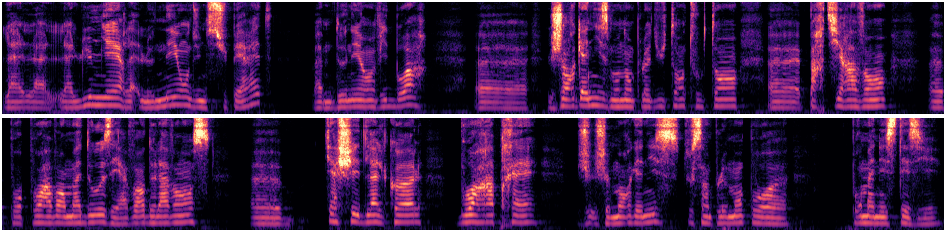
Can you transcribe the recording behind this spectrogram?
la, lumière, le néon d'une supérette va me donner envie de boire. Euh, j'organise mon emploi du temps tout le temps, euh, partir avant pour, pour avoir ma dose et avoir de l'avance, cacher de l'alcool, boire après. Je, je m'organise tout simplement pour, pour m'anesthésier.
